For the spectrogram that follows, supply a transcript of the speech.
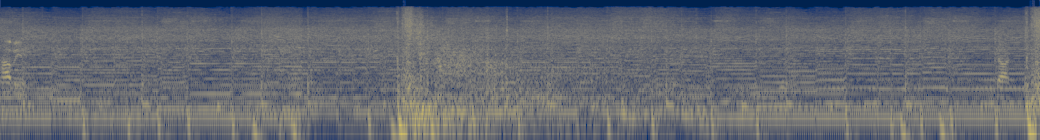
have him. Done.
